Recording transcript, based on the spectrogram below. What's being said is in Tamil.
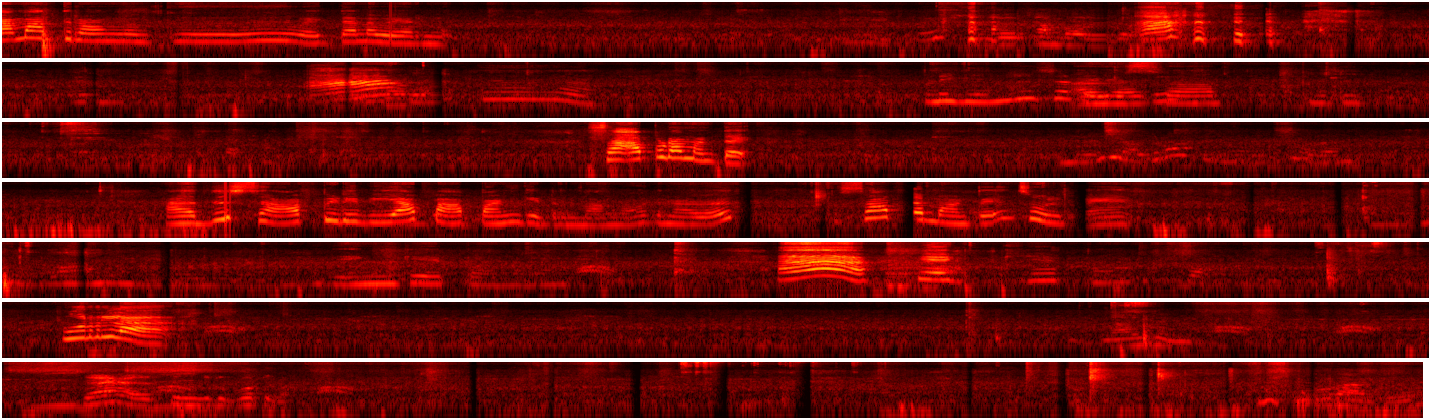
ஏமாத்துறவங்களுக்கு வைத்தால வேறணும். சாப்பிட. மாட்டேன். அது சாப்பிடுவியா பாப்பான்னு கேட்டிருந்தாங்க. அதனால சாப்பிட மாட்டேன்னு சொல்லிட்டேன் எங்கே போனோம் ஆ எங்கே போனோம் புரியல போட்டுக்கோ சூடா இருக்கு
